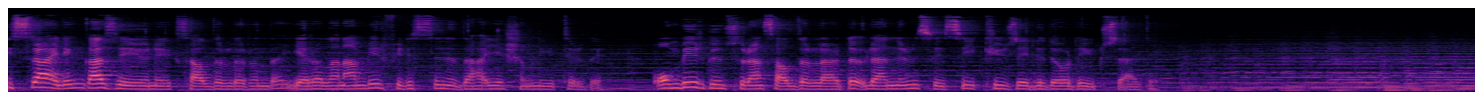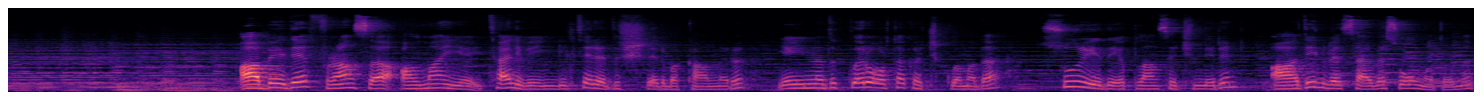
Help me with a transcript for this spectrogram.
İsrail'in Gazze'ye yönelik saldırılarında yaralanan bir Filistinli daha yaşamını yitirdi. 11 gün süren saldırılarda ölenlerin sayısı 254'e yükseldi. ABD, Fransa, Almanya, İtalya ve İngiltere Dışişleri Bakanları yayınladıkları ortak açıklamada Suriye'de yapılan seçimlerin adil ve serbest olmadığını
